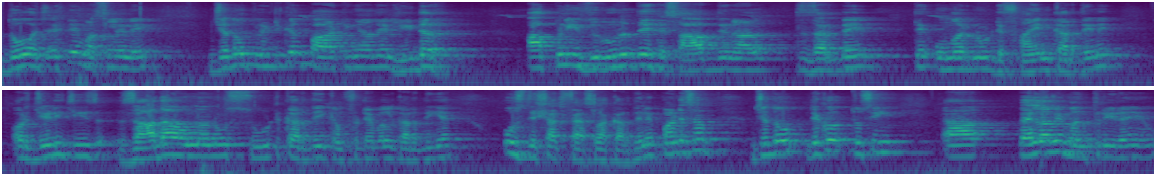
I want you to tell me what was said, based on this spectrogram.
ਦੋ ਅਜਿਹੇ ਮਸਲੇ ਨੇ, ਜਦੋਂ ਪੋਲੀਟੀਕਲ ਪਾਰਟੀਆਂ ਦੇ ਲੀਡਰ ਆਪਣੀ ਜ਼ਰੂਰਤ ਦੇ ਹਿਸਾਬ ਦੇ ਨਾਲ ਤਜਰਬੇ ਤੇ ਉਮਰ ਨੂੰ ਡਿਫਾਈਨ ਕਰਦੇ ਨੇ ਔਰ ਜਿਹੜੀ ਚੀਜ਼ ਜ਼ਿਆਦਾ ਉਹਨਾਂ ਨੂੰ ਸੂਟ ਕਰਦੀ ਕੰਫਰਟੇਬਲ ਕਰਦੀ ਹੈ ਉਸ ਦਿਸ਼ਾ 'ਚ ਫੈਸਲਾ ਕਰਦੇ ਨੇ। ਪਾਂਡੇ ਸਾਹਿਬ, ਜਦੋਂ ਦੇਖੋ ਤੁਸੀਂ ਪਹਿਲਾਂ ਵੀ ਮੰਤਰੀ ਰਹੇ ਹੋ,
